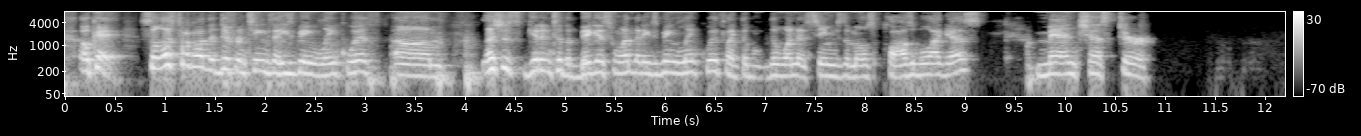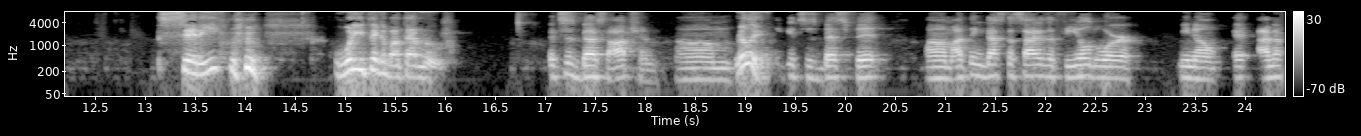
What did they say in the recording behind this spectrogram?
okay, so let's talk about the different teams that he's being linked with. Um, let's just get into the biggest one that he's being linked with, like the the one that seems the most plausible, I guess. Manchester City. what do you think about that move? It's his best option. Um, really, I think it's his best fit. Um, I think that's the side of the field where you know it, I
